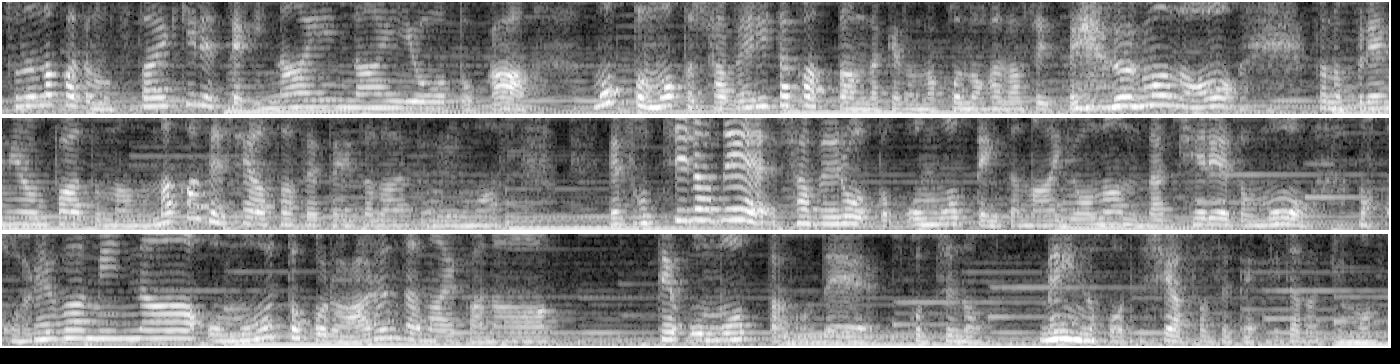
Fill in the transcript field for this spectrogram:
その中でも伝えきれていない内容とかもっともっと喋りたかったんだけどなこの話っていうものをそのプレミアムパートナーの中でシェアさせていただいております。でそちらで喋ろうと思っていた内容なんだけれども、まあ、これはみんな思うところあるんじゃないかなって思ったのでこっちのメインの方でシェアさせていただきます。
